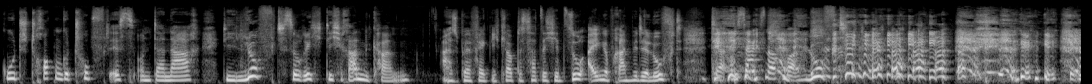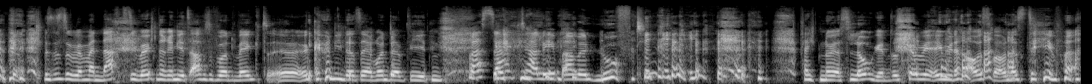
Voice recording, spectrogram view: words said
gut trocken getupft ist und danach die Luft so richtig ran kann. Also perfekt. Ich glaube, das hat sich jetzt so eingebrannt mit der Luft. Ja, ich sag's nochmal. Luft. das ist so, wenn man nachts die Wöchnerin jetzt ab sofort weckt, äh, können die das herunterbeten. Was sagt Hallebarme? Luft. Vielleicht ein neuer Slogan. Das können wir irgendwie noch ausbauen, das Thema.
